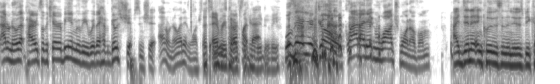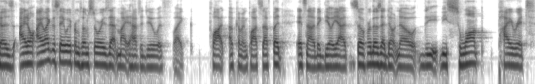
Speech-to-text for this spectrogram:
I don't know that Pirates of the Caribbean movie where they have ghost ships and shit. I don't know. I didn't watch that. That's series. every Pirates of the Caribbean back. movie. Well, there you go. Glad I didn't watch one of them. I didn't include this in the news because I don't. I like to stay away from some stories that might have to do with like plot, upcoming plot stuff. But it's not a big deal. Yeah. So for those that don't know, the the swamp pirate,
